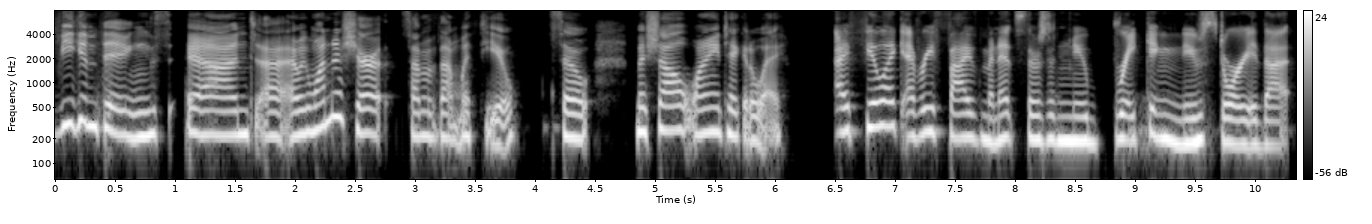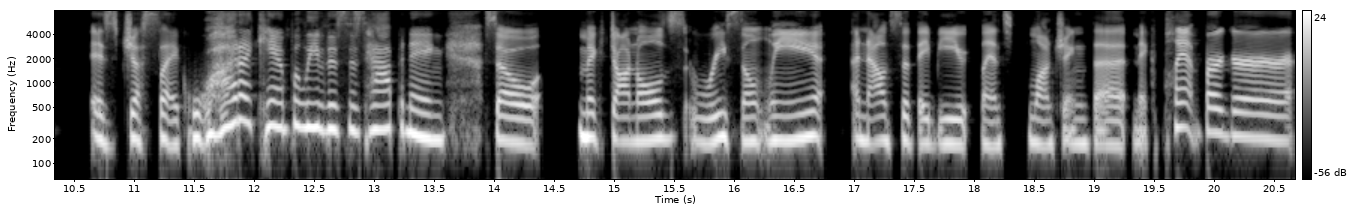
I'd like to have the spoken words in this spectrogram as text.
vegan things, and uh, and we wanted to share some of them with you. So, Michelle, why don't you take it away? I feel like every five minutes there's a new breaking news story that is just like, what? I can't believe this is happening. So, McDonald's recently announced that they'd be launching the McPlant Burger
